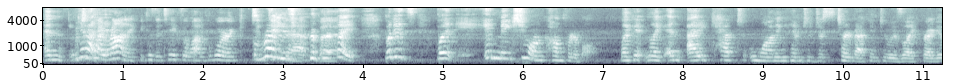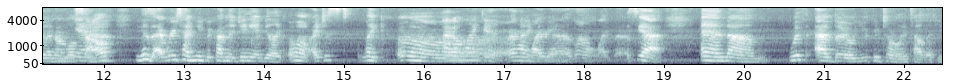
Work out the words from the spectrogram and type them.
and which yeah, is ironic because it takes a lot of work to right, do that. But right. But it's but it makes you uncomfortable. Like it like and I kept wanting him to just turn back into his like regular normal Yeah. self because every time he become the genie I'd be like, "Oh, I just like oh I don't like it. I don't I like agree. this. I don't like this." Yeah. And um with Abu, you could totally tell that he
